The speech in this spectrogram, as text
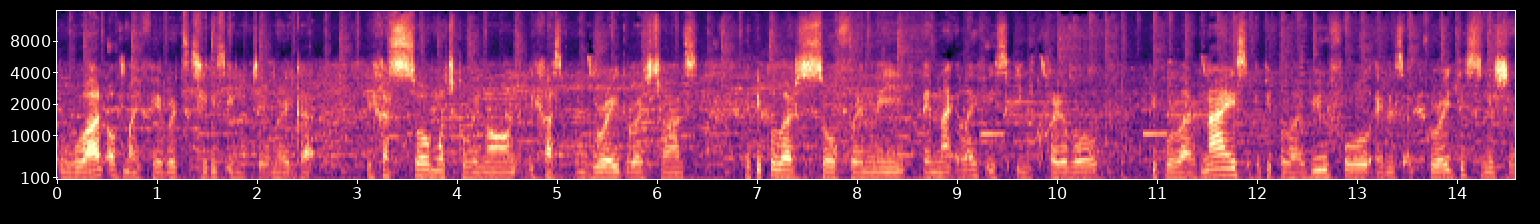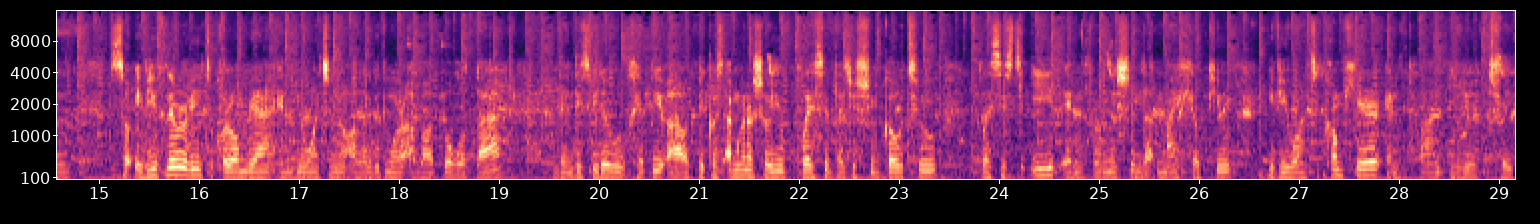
one of my favorite cities in Latin America. It has so much going on. It has great restaurants. The people are so friendly. The nightlife is incredible. People are nice, people are beautiful, and it's a great destination. So if you've never been to Colombia and you want to know a little bit more about Bogota, then this video will help you out because I'm gonna show you places that you should go to places to eat and information that might help you if you want to come here and plan your trip.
